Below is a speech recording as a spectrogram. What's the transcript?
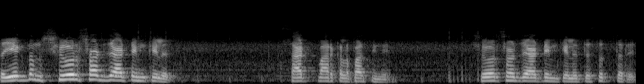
तर एकदम शुअर शॉट जे अटेम्प्ट केलेत साठ मार्काला पासिंग आहे. शुअर शॉट जे अटेम्प्ट केले ते सत्तर आहेत.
